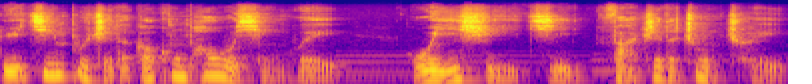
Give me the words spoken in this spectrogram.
屡禁不止的高空抛物行为，无疑是一记法治的重锤。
